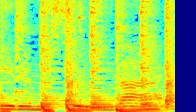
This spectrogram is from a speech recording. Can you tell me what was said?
이름이 수라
